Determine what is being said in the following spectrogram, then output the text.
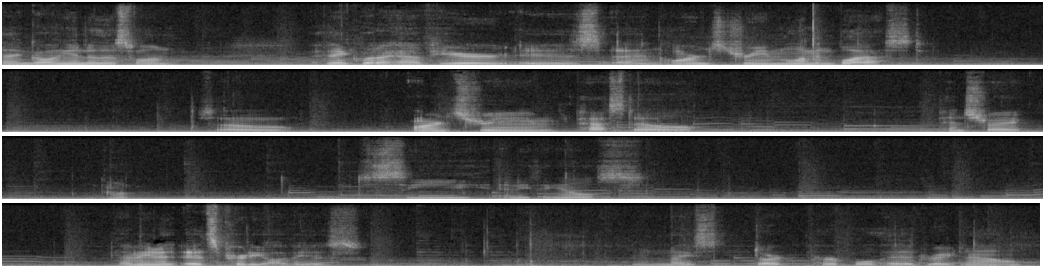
and going into this one, I think what I have here is an Orange Dream Lemon Blast. So, Orange Dream, Pastel, Pinstripe. I don't see anything else. I mean, it, it's pretty obvious. A nice dark purple head right now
